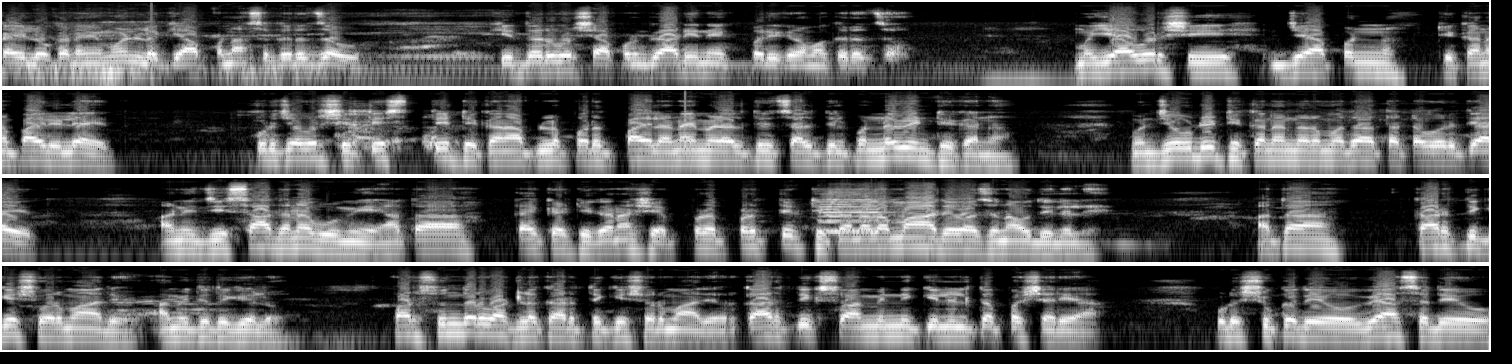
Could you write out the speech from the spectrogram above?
काही लोकांना मी म्हणलं की आपण असं करत जाऊ की दरवर्षी आपण गाडीने एक परिक्रमा करत जाऊ. मग यावर्षी जे आपण ठिकाणं पाहिलेली आहेत पुढच्या वर्षी तेच ते ठिकाणं आपल्याला परत पाहायला नाही मिळालं तरी चालतील पण नवीन ठिकाणं. म्हणजे जेवढी ठिकाणं नर्मदा तटावरती आहेत आणि जी साधनाभूमी आहे आता काही काही ठिकाणं असे प्र प्रत्येक ठिकाणाला महादेवाचं नाव दिलेलं आहे. आता कार्तिकेश्वर महादेव. आम्ही तिथे गेलो. फार सुंदर वाटलं कार्तिकेश्वर महादेव. कार्तिक स्वामींनी केलेली तपश्चर्या पुढे शुकदेव व्यासदेव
